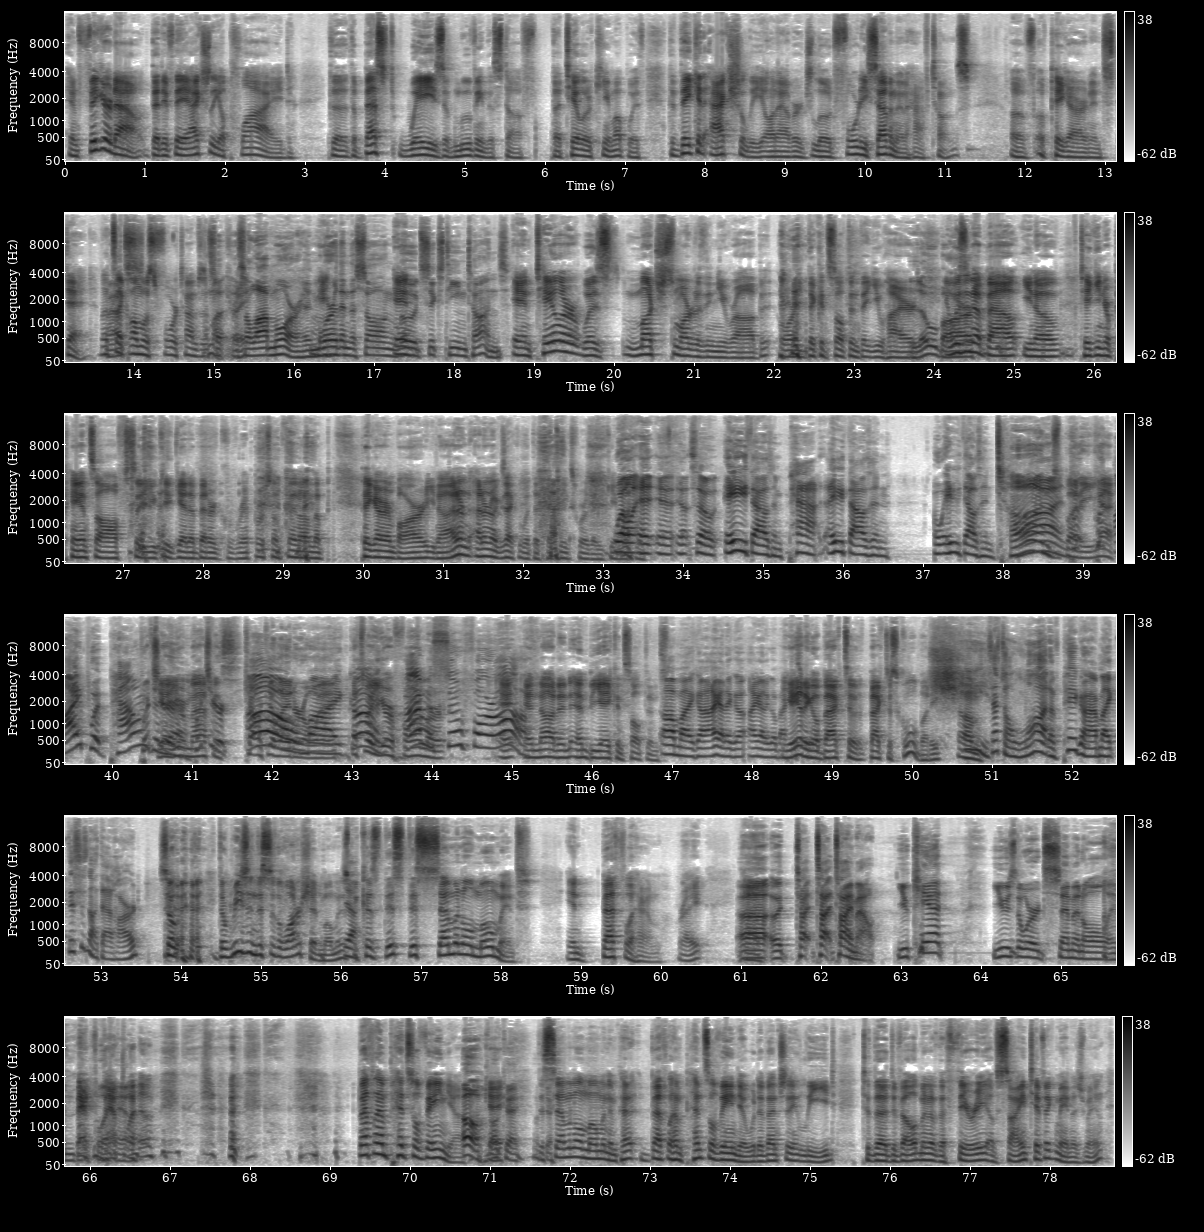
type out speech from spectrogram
and figured out that if they actually applied the the best ways of moving the stuff that Taylor came up with, that they could actually, on average, load 47 and a half tons of, of pig iron instead. That's, that's like almost four times as much. A, right? That's a lot more, and more than the song and, "Load 16 Tons." And Taylor was much smarter than you, Rob, or the consultant that you hired. Low bar. It wasn't about you know taking your pants off so you could get a better grip or something on the pig iron bar. You know, I don't I don't know exactly what the techniques were that you came well, up with. Well, so eighty thousand pounds, eighty thousand Oh, 80,000 tons, tons, buddy. Put, yeah. I put pounds put in your, there. Put your calculator oh, my away. God. That's why you're a farmer. I was so far off. And, and not an MBA consultant. Oh my God. I got to go. I got to go back. You got to go back to back to school, buddy. Jeez, um, that's a lot of pig iron. I'm like, this is not that hard. So th- the reason this is the watershed moment is Yeah. because this this seminal moment in Bethlehem, right? Uh, uh, ti ti time out. You can't use the word seminal in Bethlehem. Bethlehem. Bethlehem, Pennsylvania. Oh, okay, okay. The seminal moment in Pe- Bethlehem, Pennsylvania would eventually lead to the development of the theory of scientific management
